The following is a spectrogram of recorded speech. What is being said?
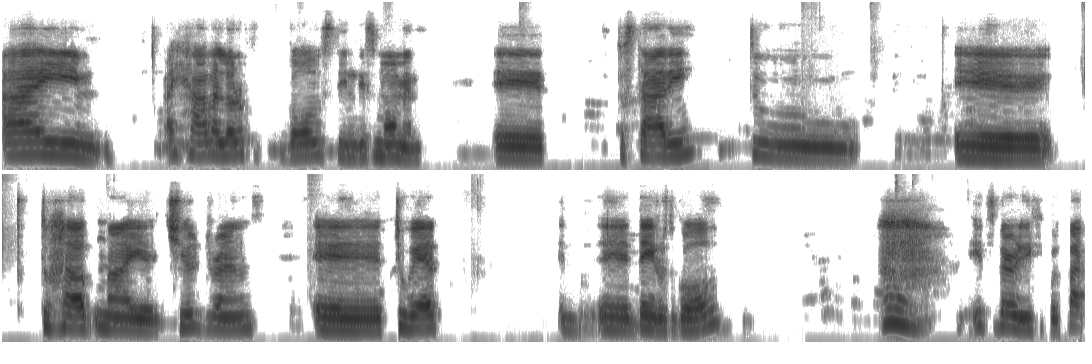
I I have a lot of goals in this moment uh, to study to uh, to help my children uh, to get uh, their goal it's very difficult but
